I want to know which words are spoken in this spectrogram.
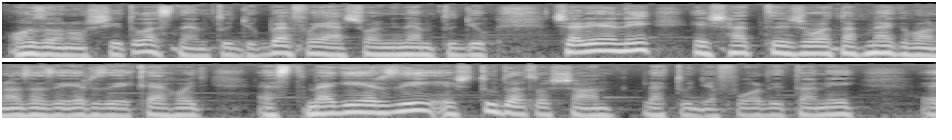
azonosító, ezt nem tudjuk befolyásolni, nem tudjuk cserélni, és hát Zsoltnak megvan az az érzéke, hogy ezt megérzi, és tudatosan le tudja fordítani e,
